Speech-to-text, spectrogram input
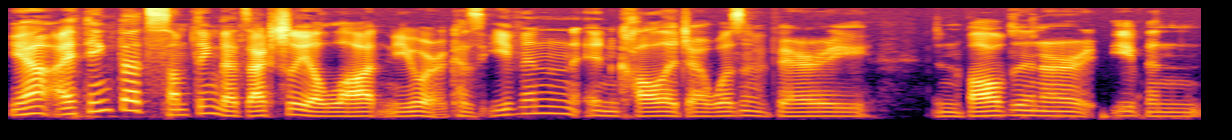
Yeah, I think that's something that's actually a lot newer because even in college, I wasn't very involved in or even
